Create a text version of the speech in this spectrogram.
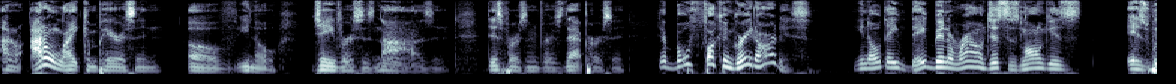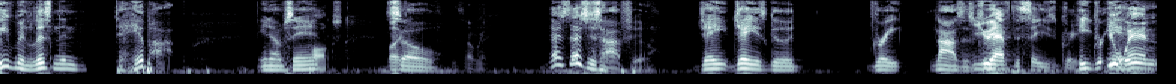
I don't I don't like comparison of, you know, Jay versus Nas and this person versus that person. They're both fucking great artists. You know, they they've been around just as long as as we've been listening to hip hop. You know what I'm saying? Pause. But- so It's that's that's just how I feel. Jay Jay is good, great. Nas is You great. have to say he's great. He gr- You're yeah. wearing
